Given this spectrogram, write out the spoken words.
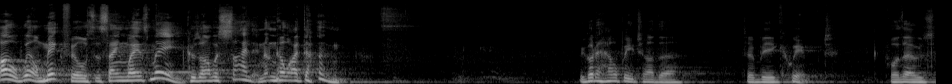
oh, well, Mick feels the same way as me because I was silent. No, no, I don't. We've got to help each other to be equipped for those,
